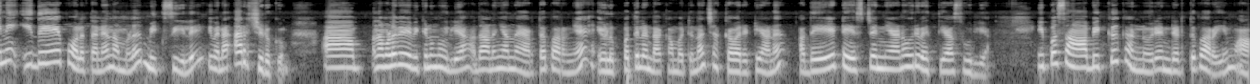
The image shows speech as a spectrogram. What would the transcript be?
ഇനി ഇതേപോലെ തന്നെ നമ്മൾ മിക്സിയിൽ ഇവനെ അരച്ചെടുക്കും. നമ്മൾ വേവിക്കണമൊന്നുമില്ല അതാണ് ഞാൻ നേരത്തെ പറഞ്ഞ് എളുപ്പത്തിൽ ഉണ്ടാക്കാൻ പറ്റുന്ന ചക്ക വരട്ടിയാണ്. അതേ ടേസ്റ്റ് തന്നെയാണ് ഒരു വ്യത്യാസവും ഇല്ല. ഇപ്പോൾ സാബിക്ക് കണ്ണൂർ എന്റെ അടുത്ത് പറയും ആ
